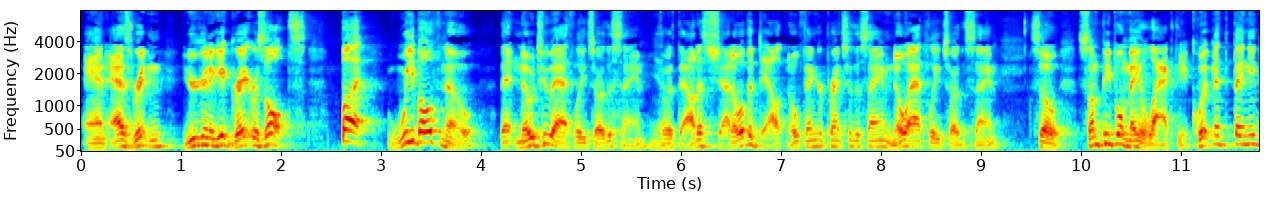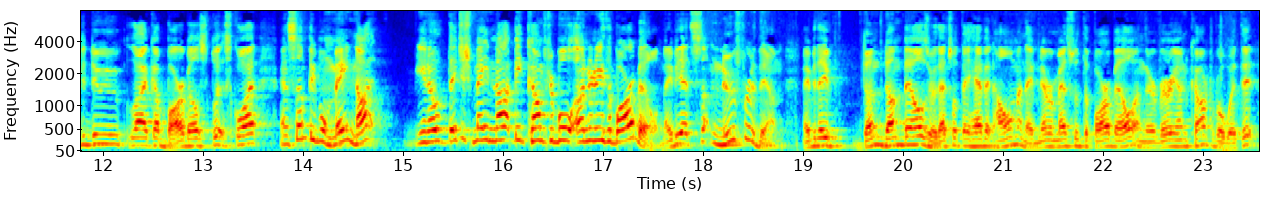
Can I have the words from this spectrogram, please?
And as written, you're going to get great results. But we both know that no two athletes are the same. Without a shadow of a doubt, no fingerprints are the same, no athletes are the same. So some people may lack the equipment that they need to do like a barbell split squat, and some people may not, you know, they just may not be comfortable underneath a barbell. Maybe that's something new for them. Maybe they've done dumbbells or that's what they have at home and they've never messed with the barbell and they're very uncomfortable with it.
